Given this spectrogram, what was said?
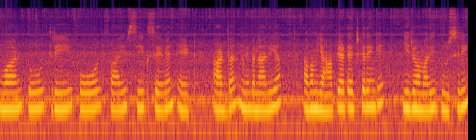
One two three four five six seven eight आठ बार हमने बना लिया। अब हम यहाँ पे अटैच करेंगे। ये जो हमारी दूसरी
